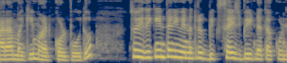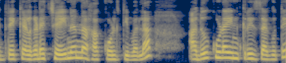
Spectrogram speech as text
ಆರಾಮಾಗಿ ಮಾಡ್ಕೊಳ್ಬೋದು. ಸೊ ಇದಕ್ಕಿಂತ ನೀವೇನಾದರೂ ಬಿಗ್ ಸೈಜ್ ಬೀಡನ್ನ ತಗೊಂಡಿದ್ರೆ ಕೆಳಗಡೆ ಚೈನನ್ನು ಹಾಕ್ಕೊಳ್ತೀವಲ್ಲ ಅದು ಕೂಡ ಇನ್ಕ್ರೀಸ್ ಆಗುತ್ತೆ.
